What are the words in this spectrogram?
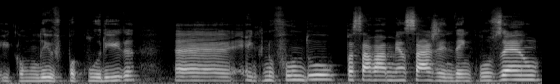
e com um livro para colorir, Uh, em que, no fundo, passava a mensagem da inclusão,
